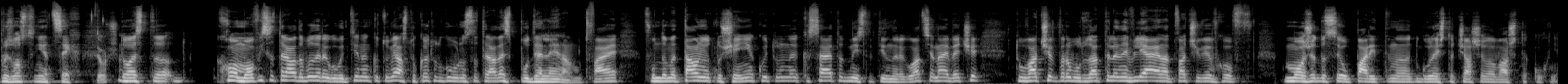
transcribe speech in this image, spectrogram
производствения цех. Точно. Тоест, Home офиса трябва да бъде регламентиран като място, което отговорността трябва да е споделена. Но това е фундаментални отношения, които не касаят административна регулация. Най-вече това, че работодателя не влияе на това, че вие може да се опарите на гореща чаша във вашата кухня.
